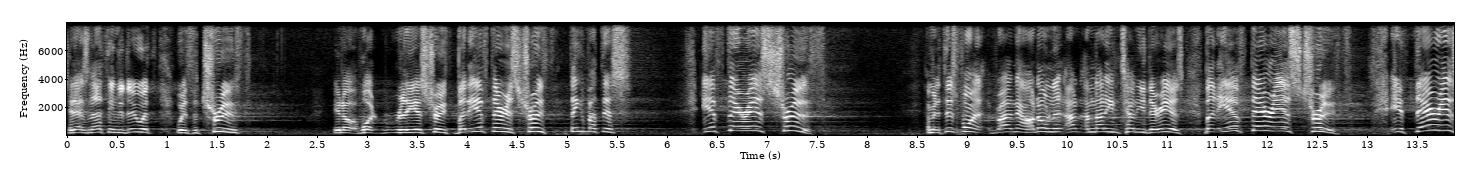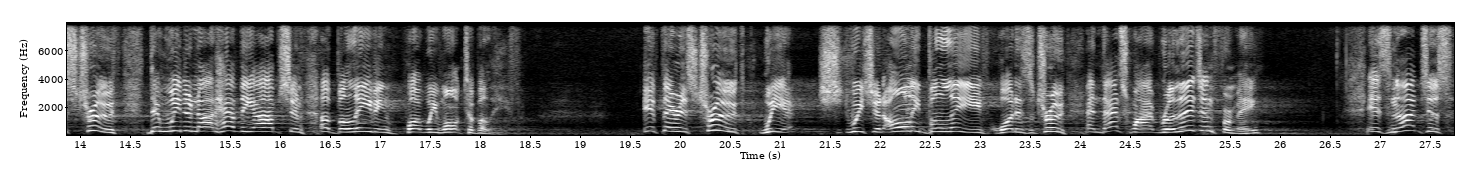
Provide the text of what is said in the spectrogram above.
It has nothing to do with, with the truth, you know, what really is truth. But if there is truth, think about this. If there is truth, I mean, at this point, right now, I don't, I'm not even telling you there is, but if there is truth, if there is truth, then we do not have the option of believing what we want to believe. If there is truth, we, we should only believe what is the truth. And that's why religion for me is not just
